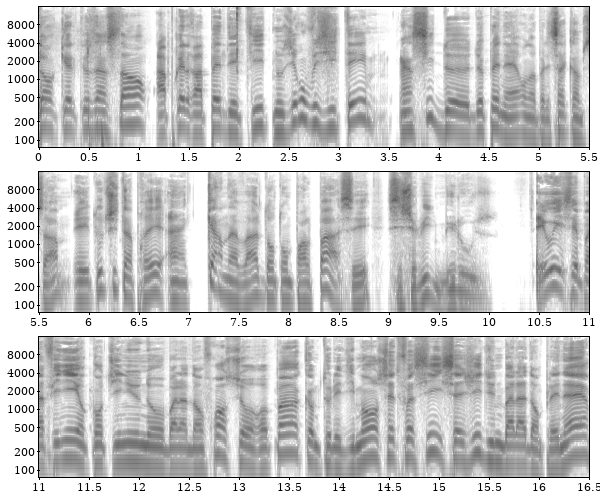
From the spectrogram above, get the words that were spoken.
Dans quelques instants, après le rappel des titres, nous irons visiter un site de, de, plein air, on appelle ça comme ça, et tout de suite après, un carnaval dont on ne parle pas assez, c'est celui de Mulhouse. Et oui, c'est pas fini, on continue nos balades en France sur Europe 1, comme tous les dimanches. Cette fois-ci, il s'agit d'une balade en plein air.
